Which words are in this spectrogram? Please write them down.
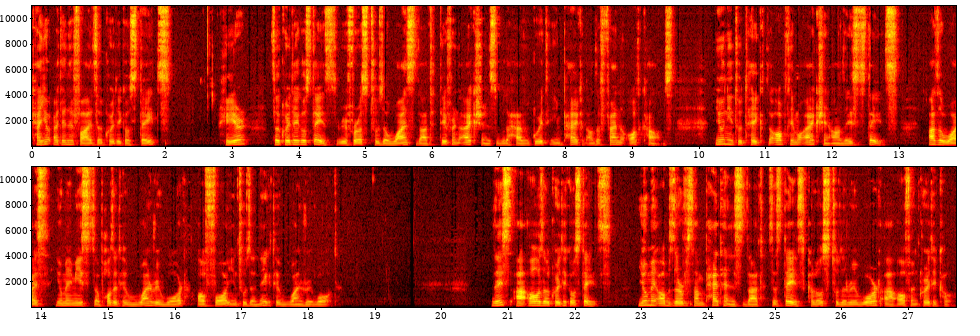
can you identify the critical states? Here, the critical states refers to the ones that different actions would have great impact on the final outcomes. You need to take the optimal action on these states. Otherwise, you may miss the positive one reward or fall into the negative one reward. These are all the critical states. You may observe some patterns that the states close to the reward are often critical.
